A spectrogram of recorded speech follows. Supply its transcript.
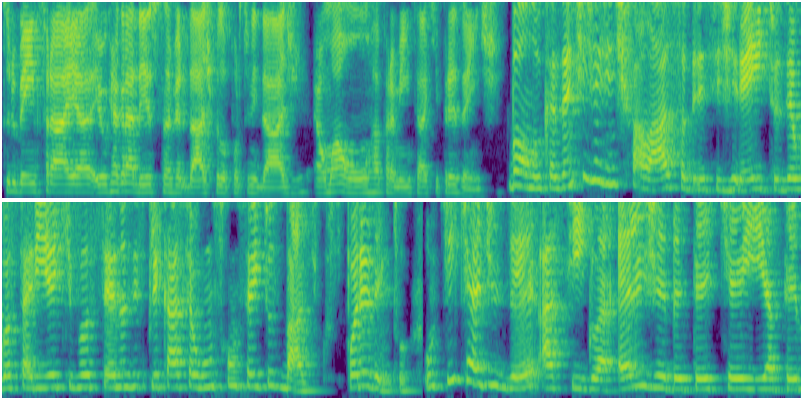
Tudo bem, Fraia? Eu que agradeço, na verdade, pela oportunidade. É uma honra para mim estar aqui presente. Bom, Lucas, antes de a gente falar sobre esses direitos, eu gostaria que você nos explicasse alguns conceitos básicos. Por exemplo, o que quer dizer a sigla LGBTQIAP+.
